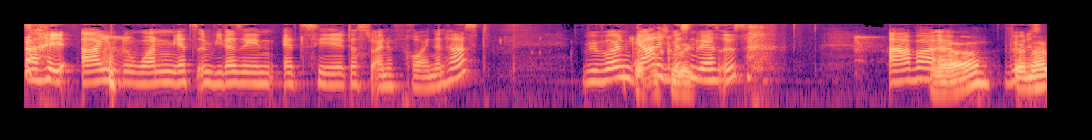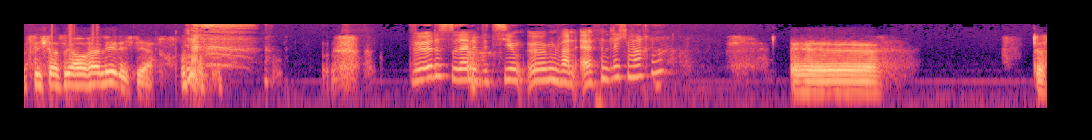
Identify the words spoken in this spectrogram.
Bei Are You the One jetzt im Wiedersehen erzählt, dass du eine Freundin hast. Wir wollen gar nicht korrekt. wissen, wer es ist. Aber ja, ähm, dann hat sich das ja auch erledigt, ja. würdest du deine Beziehung irgendwann öffentlich machen? Äh, das,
